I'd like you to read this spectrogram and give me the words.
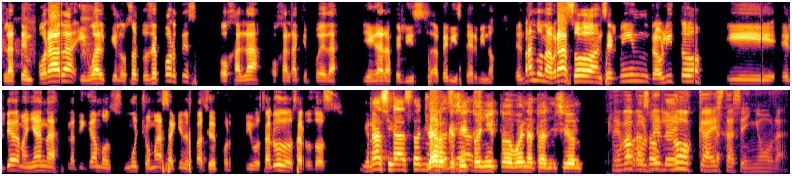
la temporada, igual que los otros deportes. Ojalá, ojalá que pueda llegar a feliz, a feliz término. Les mando un abrazo, Anselmín, Raulito, y el día de mañana platicamos mucho más aquí en Espacio Deportivo. Saludos a los dos. Gracias, Toño. Claro gracias. que sí, Toñito, buena transmisión. Me va a volver loca esta señora.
